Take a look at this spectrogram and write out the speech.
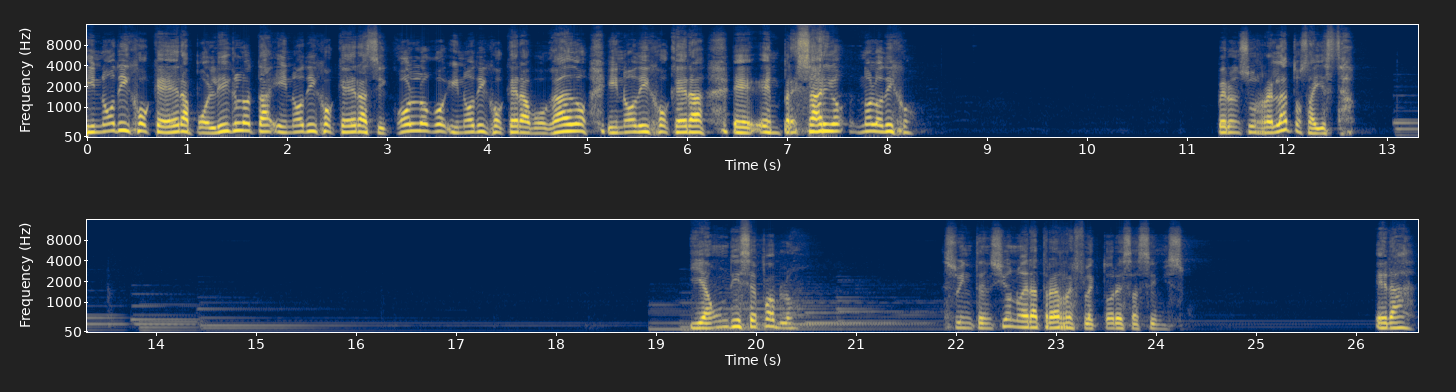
y no dijo que era políglota y no dijo que era psicólogo y no dijo que era abogado y no dijo que era eh, empresario, no lo dijo. Pero en sus relatos ahí está. Y aún dice Pablo, su intención no era traer reflectores a sí mismo, era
